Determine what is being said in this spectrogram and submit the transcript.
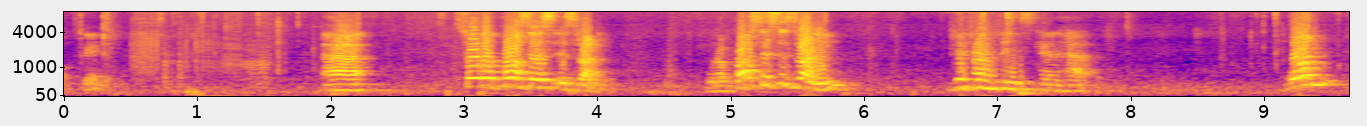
Okay? Uh, so the process is running. When a process is running, different things can happen. One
